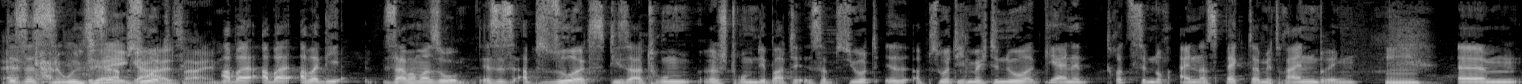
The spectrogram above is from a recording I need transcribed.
das, das ist, kann uns das ja ist absurd. egal sein. Aber aber aber die, sagen wir mal so, es ist absurd. Diese Atomstromdebatte ist absurd. Äh, absurd. Ich möchte nur gerne trotzdem noch einen Aspekt damit reinbringen. Mhm. Ähm,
